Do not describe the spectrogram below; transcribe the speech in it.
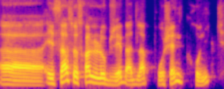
Euh, et ça, ce sera l'objet bah, de la prochaine chronique.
